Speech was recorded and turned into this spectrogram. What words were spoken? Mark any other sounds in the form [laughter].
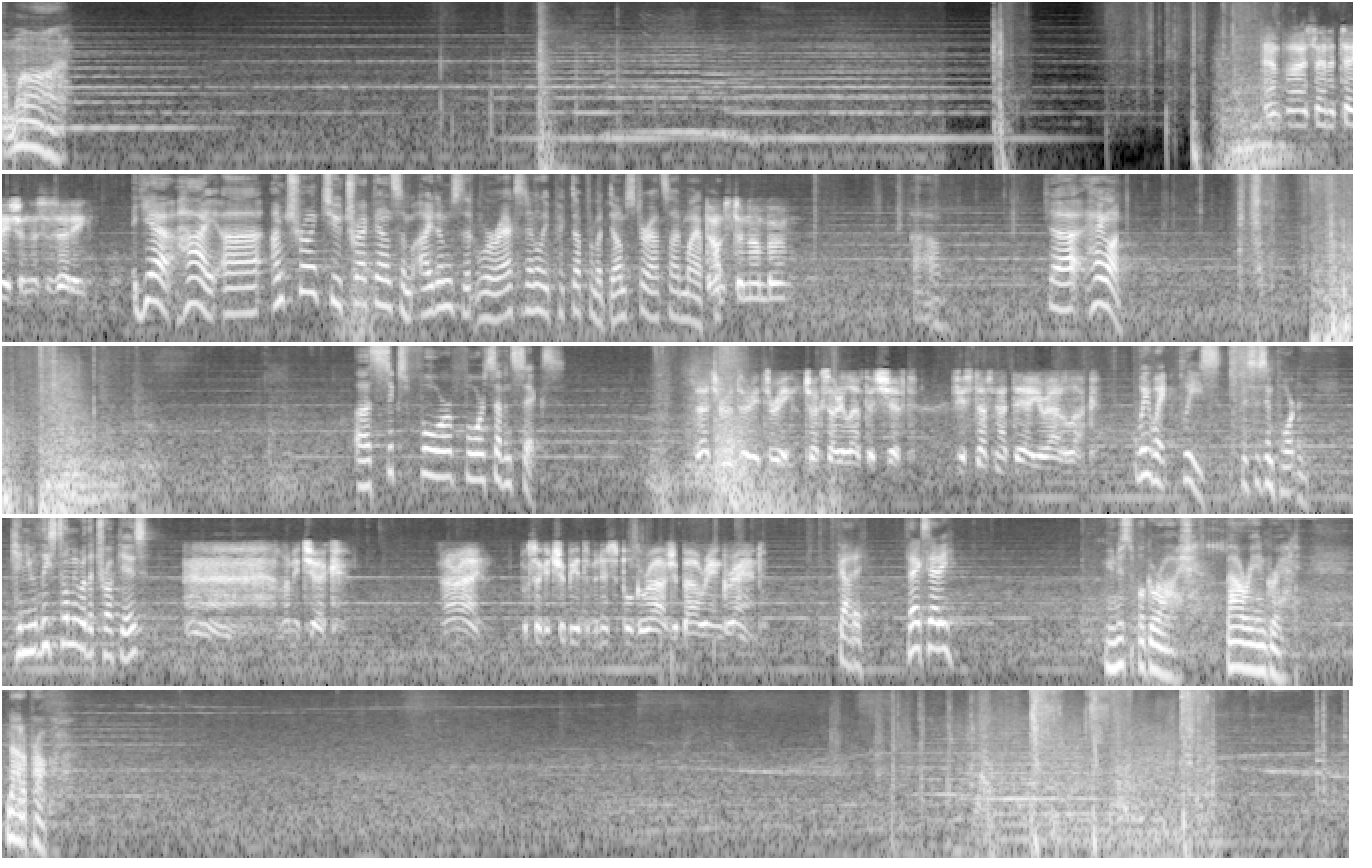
Come on. Empire Sanitation, this is Eddie. Yeah, hi. Uh, I'm trying to track down some items that were accidentally picked up from a dumpster outside my apartment. Dumpster number? Uh, hang on. Uh, 64476. That's Route 33. Truck's already left its shift. If your stuff's not there, you're out of luck. Wait, wait, please. This is important. Can you at least tell me where the truck is? Let me check. Alright. Looks like it should be at the municipal garage at Bowery and Grand. Got it. Thanks, Eddie. Municipal Garage, Bowery and Grand. Not a problem.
